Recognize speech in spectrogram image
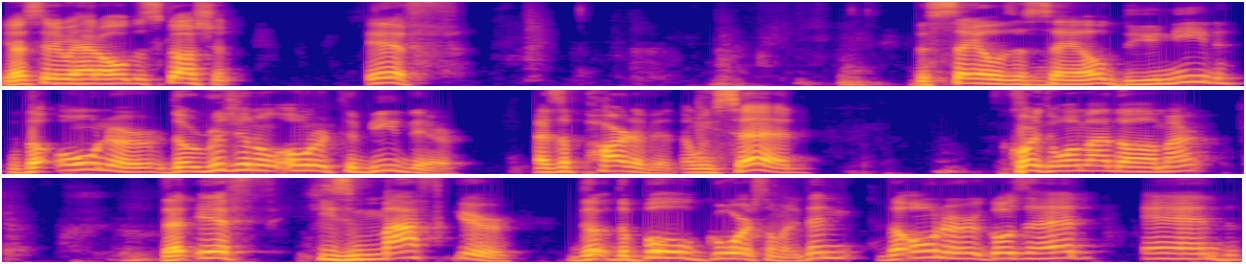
Yesterday we had a whole discussion. If the sale is a sale, do you need the owner, the original owner, to be there as a part of it? And we said, according to one man, that if he's mafkir, the, the bull gores somebody, then the owner goes ahead and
